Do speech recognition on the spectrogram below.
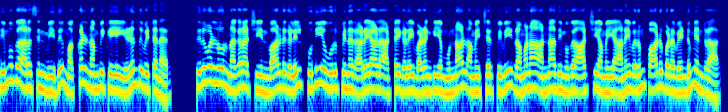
திமுக அரசின் மீது மக்கள் நம்பிக்கையை இழந்துவிட்டனர். திருவள்ளூர் நகராட்சியின் வார்டுகளில் புதிய உறுப்பினர் அடையாள அட்டைகளை வழங்கிய முன்னாள் அமைச்சர் பி வி ரமணா அண்ணாதிமுக ஆட்சி அமைய அனைவரும் பாடுபட வேண்டும் என்றார்.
